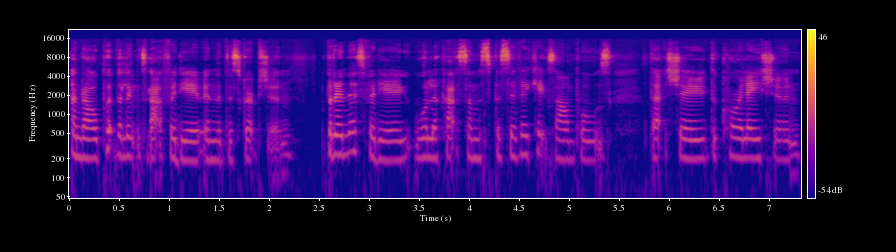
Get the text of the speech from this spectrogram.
And I'll put the link to that video in the description. But in this video we'll look at some specific examples that show the correlation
